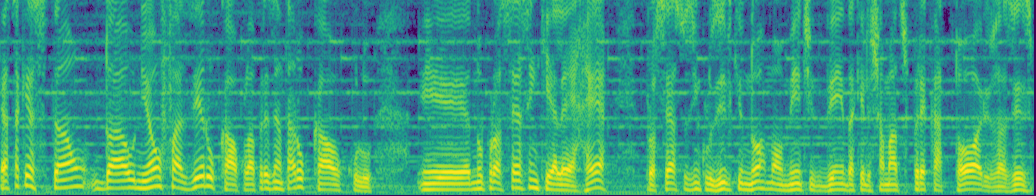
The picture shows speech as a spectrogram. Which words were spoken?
essa questão da União fazer o cálculo, apresentar o cálculo é, no processo em que ela é ré, processos inclusive que normalmente vêm daqueles chamados precatórios, às vezes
